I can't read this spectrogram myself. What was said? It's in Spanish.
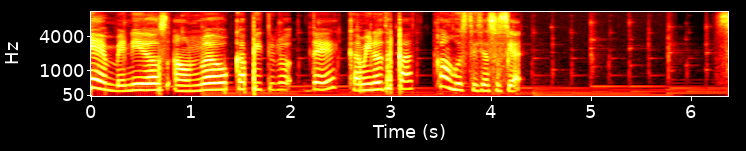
Bienvenidos a un nuevo capítulo de Caminos de Paz con Justicia Social.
